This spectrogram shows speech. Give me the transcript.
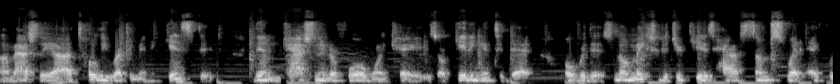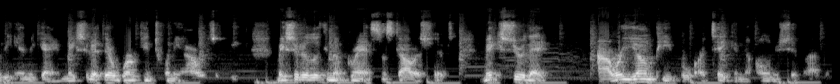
Um, actually, I, I totally recommend against it them cashing in their 401ks or getting into debt over this. No, make sure that your kids have some sweat equity in the game. Make sure that they're working 20 hours a week. Make sure they're looking up grants and scholarships. Make sure that our young people are taking the ownership of it.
